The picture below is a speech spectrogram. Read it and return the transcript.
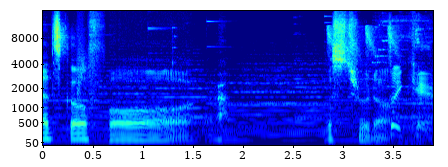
Let's go for the strudel. Take care.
